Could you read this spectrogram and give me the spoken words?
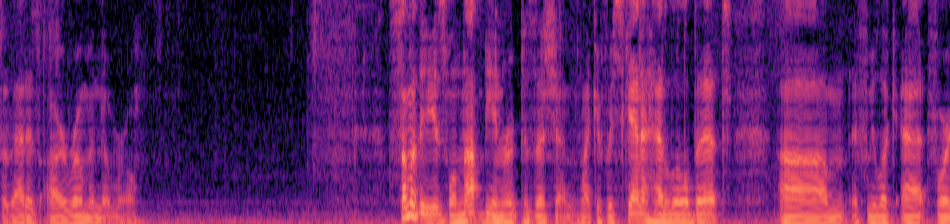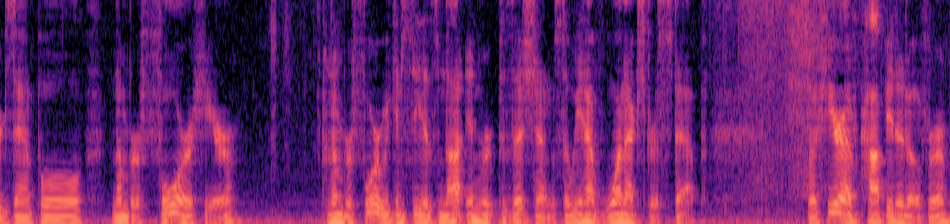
So that is our Roman numeral. Some of these will not be in root position. Like if we scan ahead a little bit, um, if we look at, for example, number 4 here, number 4 we can see is not in root position, so we have one extra step. So here I've copied it over.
